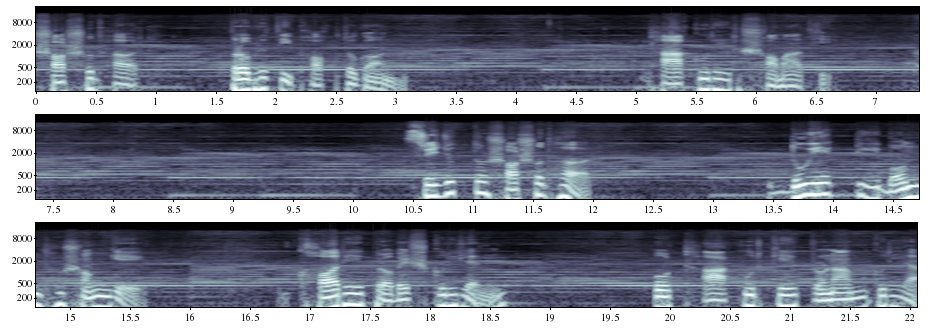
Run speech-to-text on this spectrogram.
শশধর প্রভৃতি ভক্তগণ। ঠাকুরের সমাধি। শ্রীযুক্ত শশধর দু একটি বন্ধু সঙ্গে ঘরে প্রবেশ করিলেন ও ঠাকুরকে প্রণাম করিয়া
